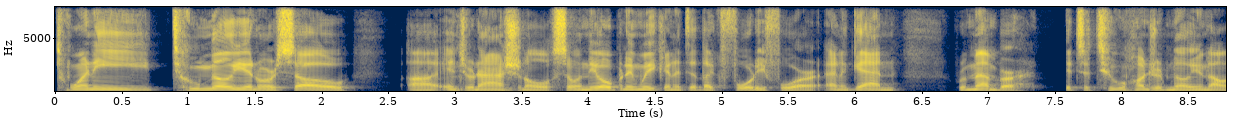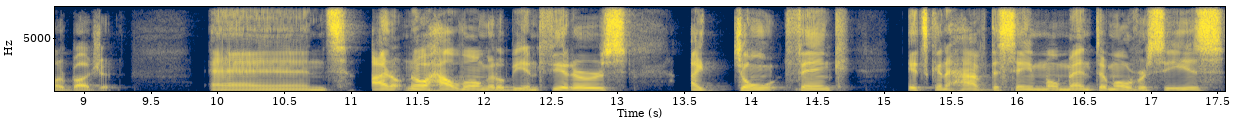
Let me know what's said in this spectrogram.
22 million or so uh, international. So in the opening weekend, it did like 44. And again, remember, it's a 200 million dollar budget, and I don't know how long it'll be in theaters. I don't think it's going to have the same momentum overseas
